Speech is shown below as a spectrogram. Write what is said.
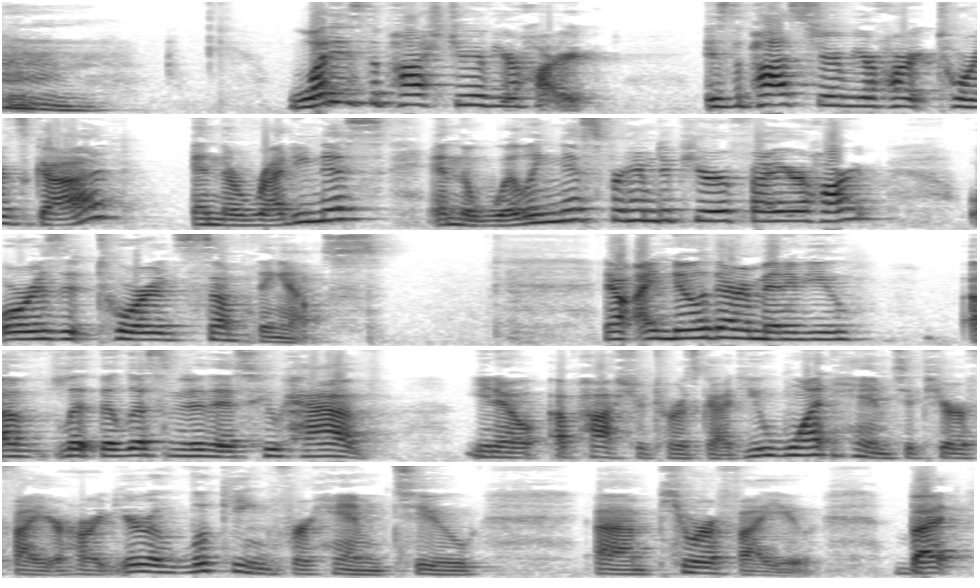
what is the posture of your heart? Is the posture of your heart towards God and the readiness and the willingness for Him to purify your heart? or is it towards something else? Now, I know there are many of you of that listen to this who have, you know, a posture towards God. You want Him to purify your heart. You're looking for Him to um, purify you. But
